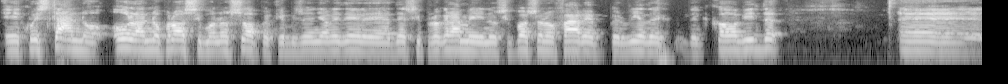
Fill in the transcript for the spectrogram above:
e quest'anno o l'anno prossimo non so perché bisogna vedere adesso i programmi non si possono fare per via del, del covid eh,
